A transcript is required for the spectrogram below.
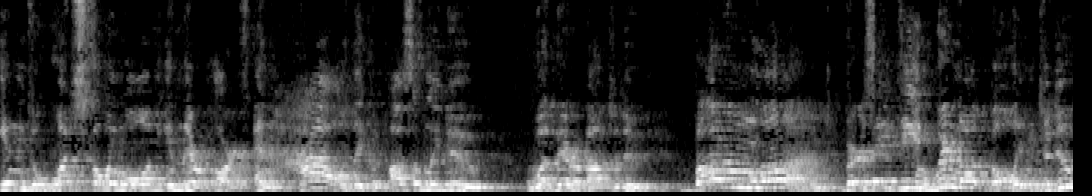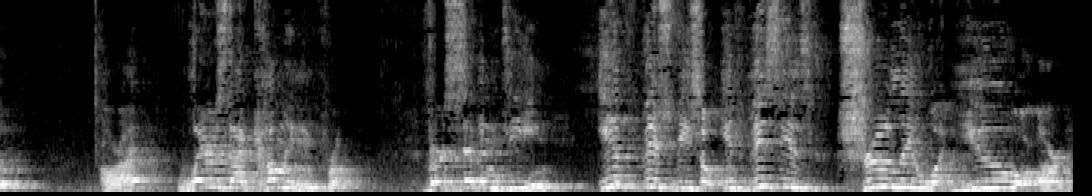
into what's going on in their hearts and how they could possibly do what they're about to do. Bottom line, verse 18, we're not going to do it. All right? Where's that coming from? Verse 17, if this be so, if this is truly what you are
